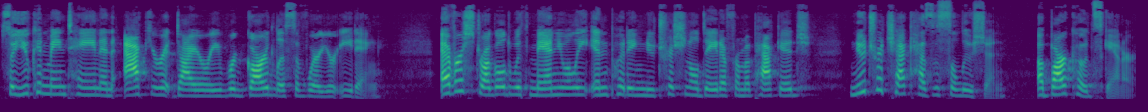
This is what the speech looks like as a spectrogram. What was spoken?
so you can maintain an accurate diary regardless of where you're eating. Ever struggled with manually inputting nutritional data from a package? NutraCheck has a solution a barcode scanner.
